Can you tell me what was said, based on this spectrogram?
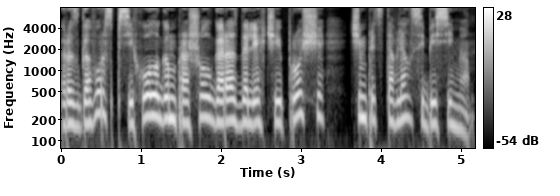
Разговор с психологом прошел гораздо легче и проще, чем представлял себе Семён.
